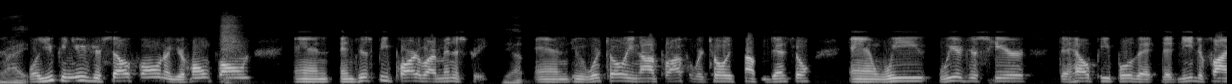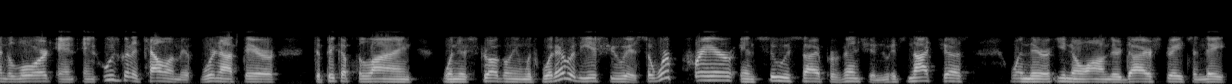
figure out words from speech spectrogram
Right. Well, you can use your cell phone or your home phone and and just be part of our ministry. Yep. And we're totally nonprofit. We're totally confidential, and we we are just here to help people that that need to find the Lord. And and who's going to tell them if we're not there to pick up the line when they're struggling with whatever the issue is? So we're prayer and suicide prevention. It's not just when they're you know on their dire straits and they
